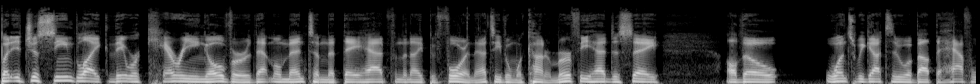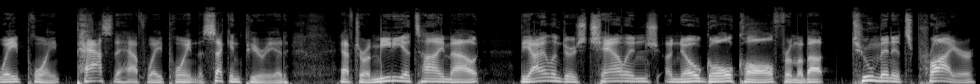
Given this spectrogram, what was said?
But it just seemed like they were carrying over that momentum that they had from the night before, and that's even what Connor Murphy had to say. Although once we got to about the halfway point, past the halfway point in the second period, after a media timeout, the Islanders challenge a no goal call from about two minutes prior.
